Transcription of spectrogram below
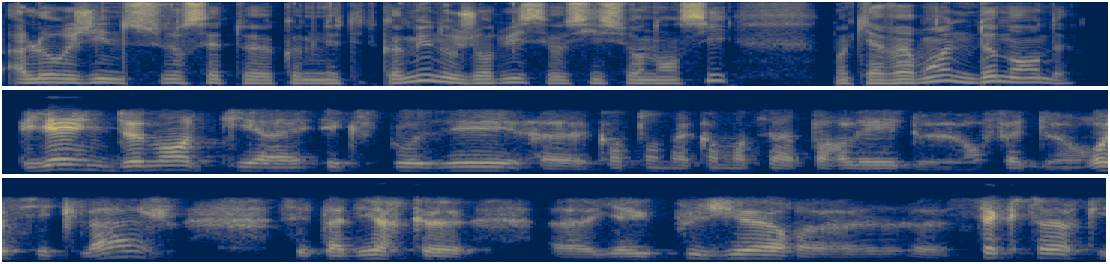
à l'origine sur cette communauté de communes, aujourd'hui c'est aussi sur Nancy, donc il y a vraiment une demande. Il y a une demande qui a explosé euh, quand on a commencé à parler de, recyclage, c'est-à-dire que euh, y a eu plusieurs euh, secteurs qui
